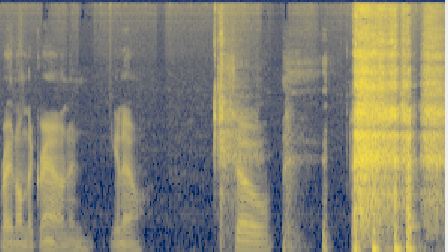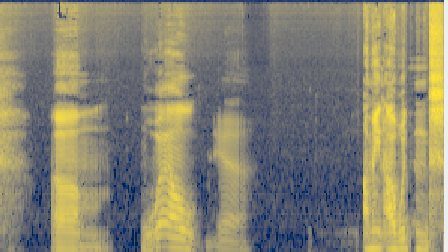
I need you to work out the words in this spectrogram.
right on the ground, and you know, so um, well, yeah, I mean, I wouldn't,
